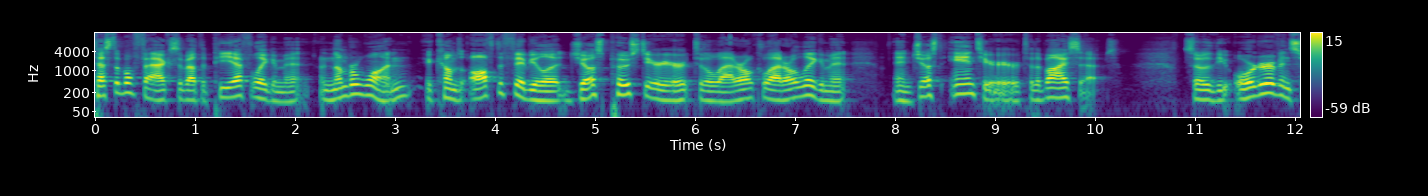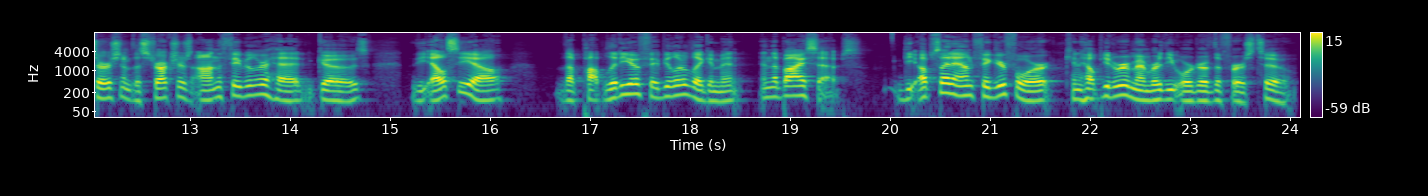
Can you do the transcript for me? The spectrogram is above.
Testable facts about the PF ligament are number one, it comes off the fibula just posterior to the lateral collateral ligament and just anterior to the biceps. So the order of insertion of the structures on the fibular head goes the LCL, the popliteofibular ligament, and the biceps. The upside down figure 4 can help you to remember the order of the first two.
